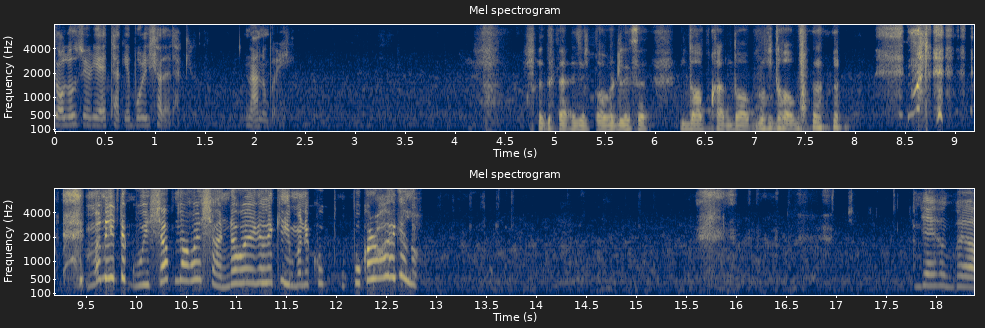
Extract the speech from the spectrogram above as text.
জলজ এরিয়ায় থাকে বরিশালে থাকে নানুবাড়ি। যে কমেন্ট লিখছে দব খান দব দব। গুইসাপ না হয়ে সান্ডা হয়ে গেলে কি? মানে খুব উপকার হয়ে গেল? যাই হোক ভাইয়া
